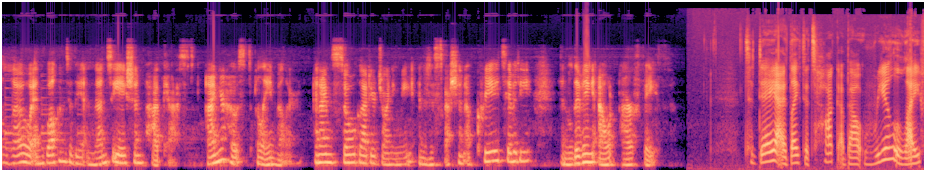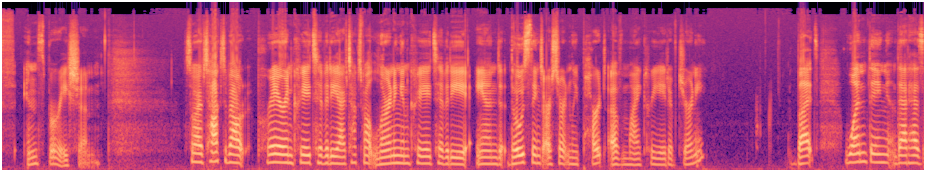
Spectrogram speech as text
Hello, and welcome to the Annunciation Podcast. I'm your host, Elaine Miller, and I'm so glad you're joining me in a discussion of creativity and living out our faith. Today, I'd like to talk about real life inspiration. So, I've talked about prayer and creativity, I've talked about learning and creativity, and those things are certainly part of my creative journey. But one thing that has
